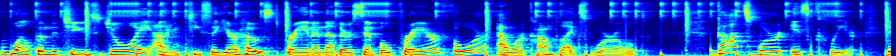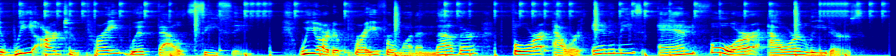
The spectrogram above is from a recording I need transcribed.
Welcome to Choose Joy. I'm Tisa, your host, praying another simple prayer for our complex world. God's word is clear that we are to pray without ceasing. We are to pray for one another, for our enemies, and for our leaders.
